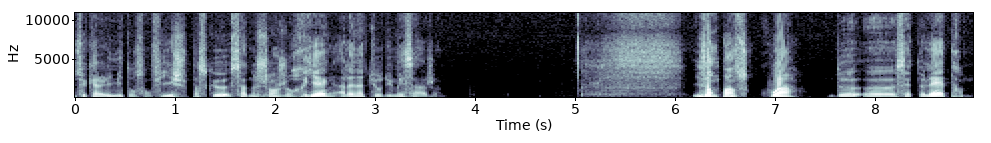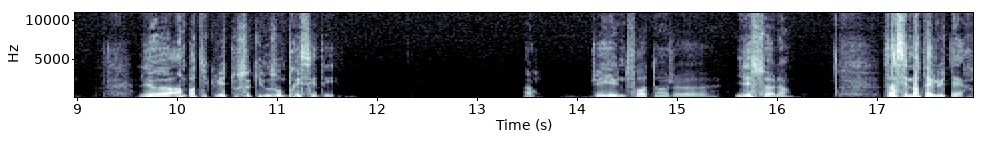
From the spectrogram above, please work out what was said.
c'est qu'à la limite, on s'en fiche parce que ça ne change rien à la nature du message. Ils en pensent quoi de euh, cette lettre? En particulier tous ceux qui nous ont précédés. Alors, a une faute, hein, il est seul. Hein. Ça, c'est Martin Luther.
